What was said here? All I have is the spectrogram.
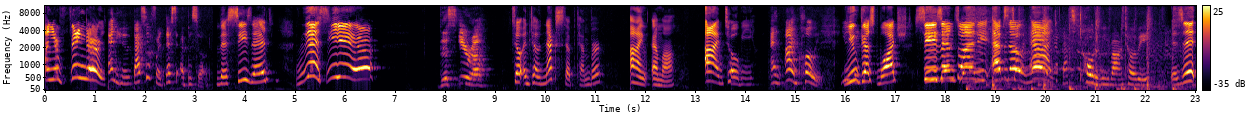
on your fingers. Anywho, that's it for this episode. This season, This year, This era. so until next September, I'm Emma. I'm Toby. And I'm Chloe. You just watched season 20, episode 9. That's totally wrong, Toby. Is it?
